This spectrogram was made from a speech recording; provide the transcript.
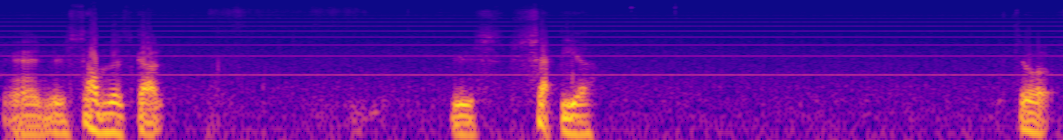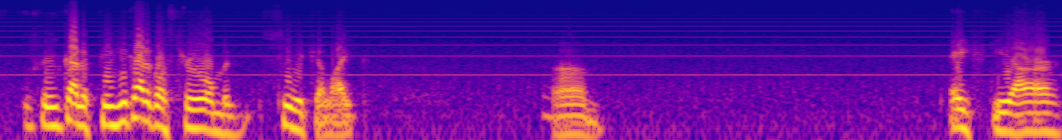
And there's some that's got there's sepia So, so you've got to you got to go through them and see what you like. Um, HDR,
